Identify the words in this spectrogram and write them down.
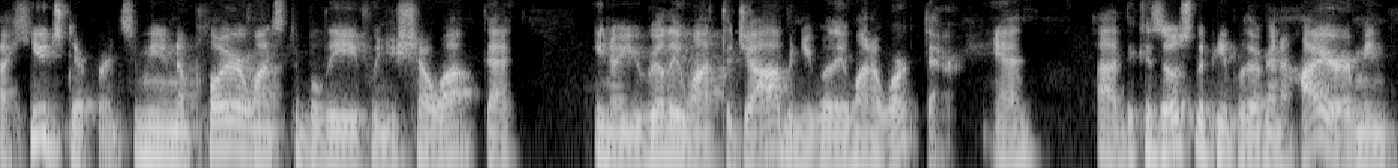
a huge difference. I mean, an employer wants to believe when you show up that you know you really want the job and you really want to work there, and uh, because those are the people they're going to hire. I mean,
